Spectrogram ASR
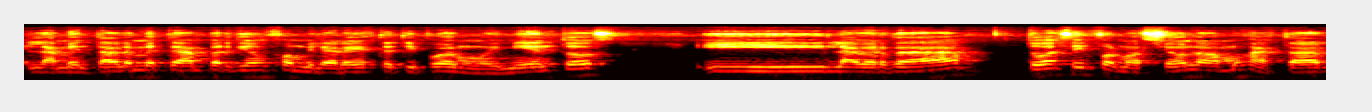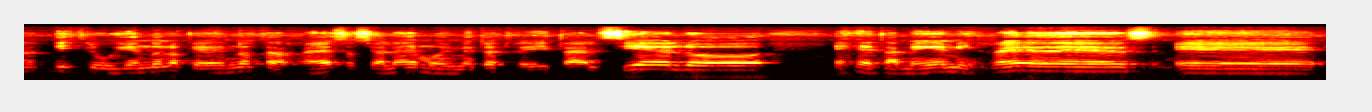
lamentablemente han perdido un familiar en este tipo de movimientos. Y la verdad, toda esa información la vamos a estar distribuyendo en lo que es nuestras redes sociales de Movimiento Estrellita del Cielo, este, también en mis redes. Eh,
